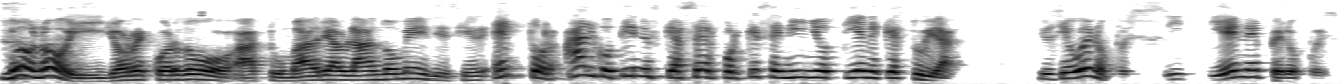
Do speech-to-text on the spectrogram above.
No, no, y yo recuerdo a tu madre hablándome y decir, Héctor, algo tienes que hacer porque ese niño tiene que estudiar. Yo decía, bueno, pues sí tiene, pero pues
